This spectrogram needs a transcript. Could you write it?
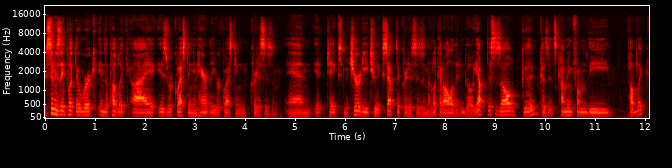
as soon as they put their work in the public eye, is requesting, inherently requesting criticism. And it takes maturity to accept the criticism and look at all of it and go, yep, this is all good because it's coming from the public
